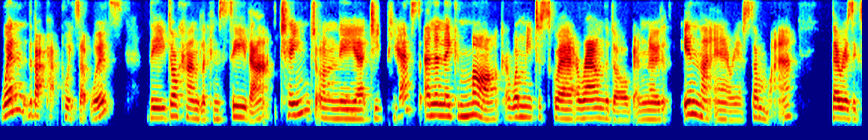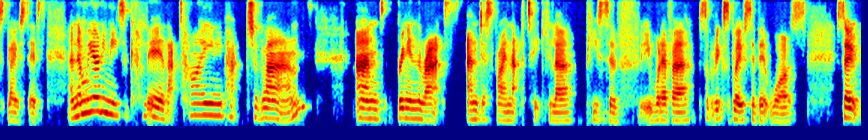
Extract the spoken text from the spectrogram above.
when the backpack points upwards, the dog handler can see that change on the uh, GPS, and then they can mark a one meter square around the dog and know that in that area somewhere there is explosives. And then we only need to clear that tiny patch of land and bring in the rats and just find that particular piece of whatever sort of explosive it was. So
